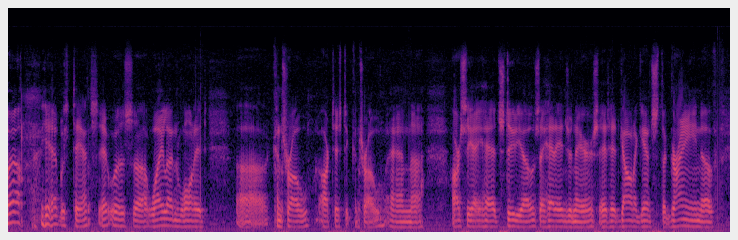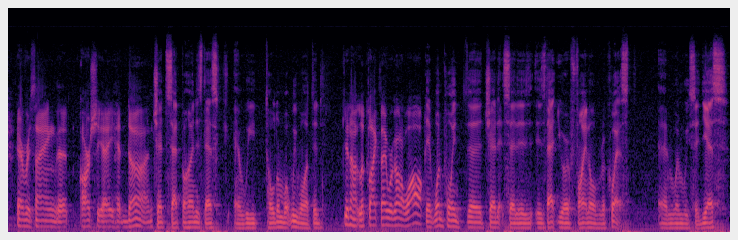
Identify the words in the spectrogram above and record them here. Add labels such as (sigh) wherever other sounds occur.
Well, (laughs) yeah, it was tense. It was, uh, Waylon wanted uh, control, artistic control, and uh, RCA had studios, they had engineers. It had gone against the grain of everything that RCA had done. Chet sat behind his desk and we told him what we wanted. You know, it looked like they were going to walk. At one point, uh, Chet said, is, is that your final request? And when we said yes,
